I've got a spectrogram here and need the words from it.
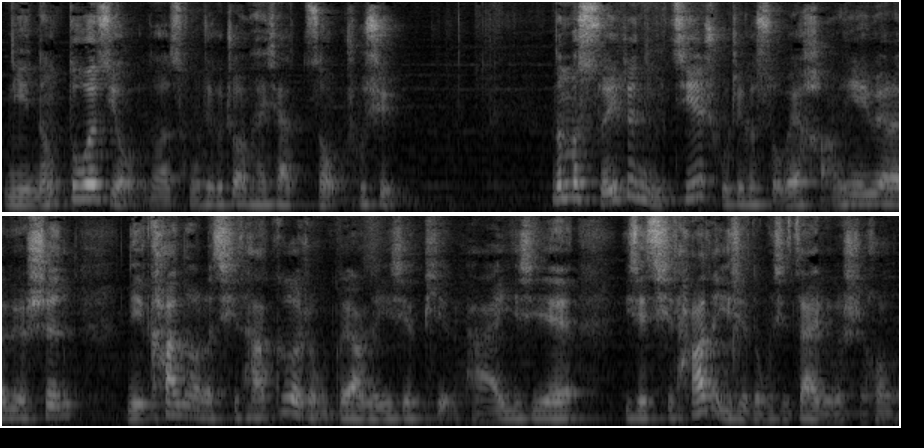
你能多久的从这个状态下走出去。那么随着你接触这个所谓行业越来越深，你看到了其他各种各样的一些品牌、一些一些其他的一些东西，在这个时候，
